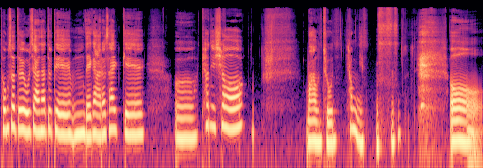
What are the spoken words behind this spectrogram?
동서들 오지 않아도 돼. 음, 내가 알아서 할게. 어, 편히 쉬어. 마음 좋은 형님. 어,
